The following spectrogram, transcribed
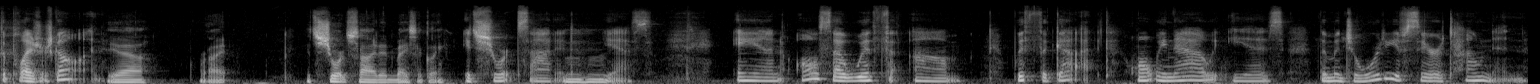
the pleasure's gone. Yeah. Right. It's short-sighted, basically. It's short sighted, Mhm. yes. And also with um, with the gut, what we know is the majority of serotonin,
